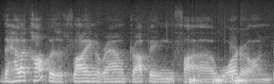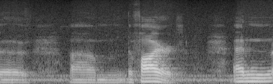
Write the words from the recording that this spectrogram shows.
the helicopters were flying around, dropping uh, water on the, um, the fires. And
